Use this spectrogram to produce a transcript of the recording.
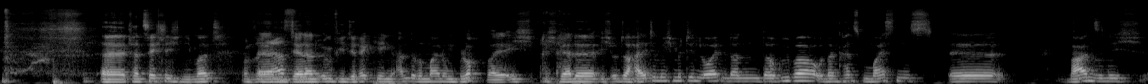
äh, tatsächlich niemand, ähm, der dann irgendwie direkt gegen andere Meinungen blockt, weil ich, ich werde, ich unterhalte mich mit den Leuten dann darüber und dann kannst du meistens äh, wahnsinnig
